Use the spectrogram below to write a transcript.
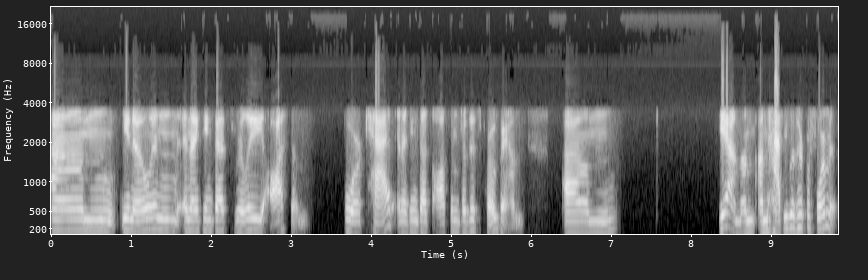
Um, you know, and, and I think that's really awesome for Kat, and I think that's awesome for this program. Um, yeah, I'm, I'm happy with her performance.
